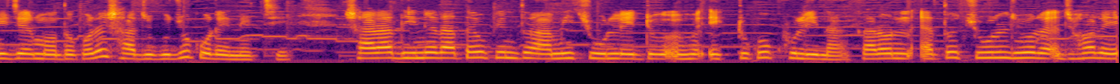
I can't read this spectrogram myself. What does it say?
নিজের মতো করে সাজুগুজু করে নিচ্ছি। সারা দিনে রাতেও কিন্তু আমি চুল একটু, একটুকু খুলি না, কারণ এত চুল ঝরে ঝরে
